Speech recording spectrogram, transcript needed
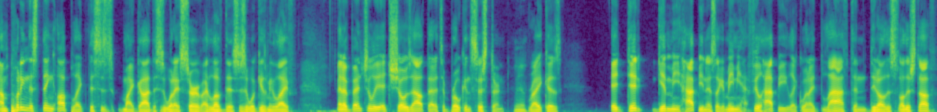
I'm putting this thing up like this is my God, this is what I serve. I love this. This is what gives me life. And eventually it shows out that it's a broken cistern, Yeah. right? Because it did give me happiness. Like it made me feel happy, like when I laughed and did all this other stuff.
